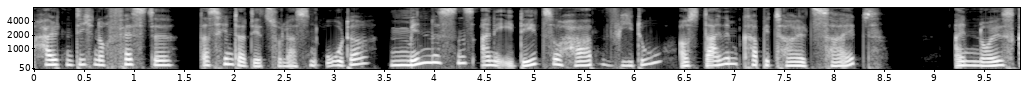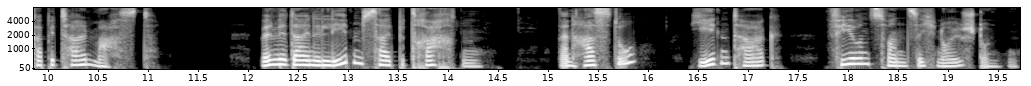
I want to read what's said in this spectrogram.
halten dich noch feste, das hinter dir zu lassen oder mindestens eine Idee zu haben, wie du aus deinem Kapital Zeit ein neues Kapital machst? Wenn wir deine Lebenszeit betrachten, dann hast du jeden Tag 24 neue Stunden.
